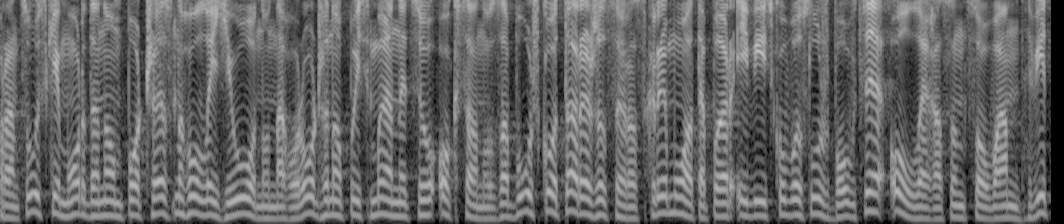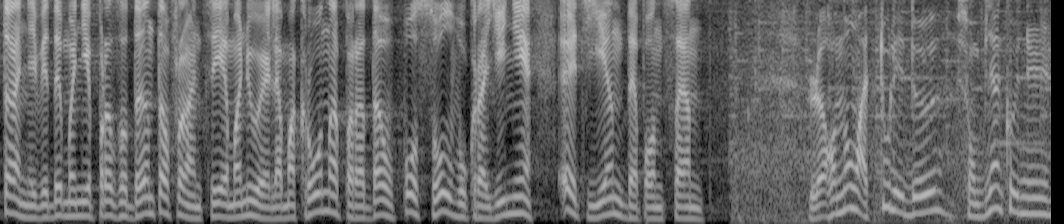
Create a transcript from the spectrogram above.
Французьким орденом почесного легіону нагороджено письменницю Оксану Забушко та режисера з Криму, а тепер і військовослужбовця Олега Сенцова. Вітання від імені президента Франції Еммануеля Макрона передав посол в Україні Етьєн де Понсен. Leurs noms à tous les deux sont bien connus.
